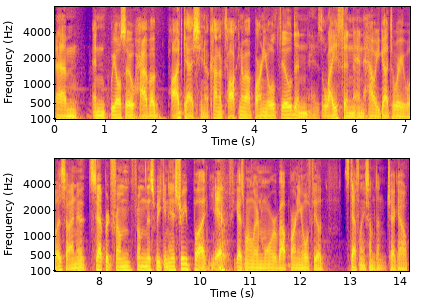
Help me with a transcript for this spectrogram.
Yeah. Um, and we also have a podcast, you know, kind of talking about Barney Oldfield and his life and, and how he got to where he was. So I know it's separate from from this week in history, but yeah, know, if you guys want to learn more about Barney Oldfield, it's definitely something to check out.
